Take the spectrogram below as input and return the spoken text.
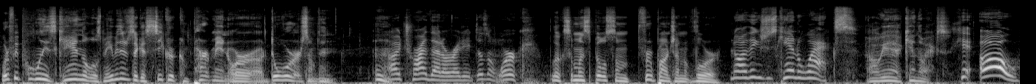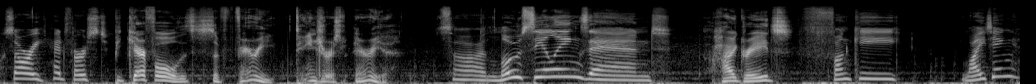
What if we pull one of these candles? Maybe there's like a secret compartment or a door or something. I tried that already. It doesn't work. Look, someone spilled some fruit punch on the floor. No, I think it's just candle wax. Oh yeah, candle wax. Oh, sorry. Head first. Be careful. This is a very dangerous area. So low ceilings and High grades. funky lighting.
